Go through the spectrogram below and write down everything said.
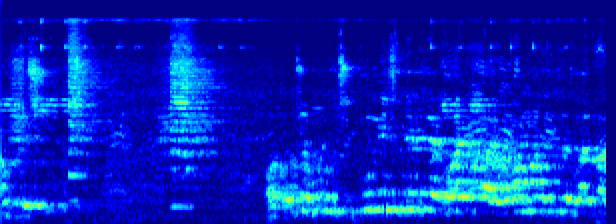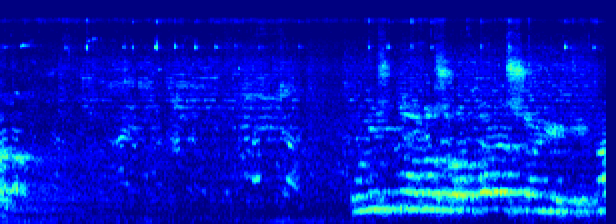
বিদ্বেষী অথচ পুলিশ দেখতে ভয় পায় ওলামা দেখতে ভয় পায় না। পুলিশ তো হলো সরকারের সঙ্গে, ঠিক না?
